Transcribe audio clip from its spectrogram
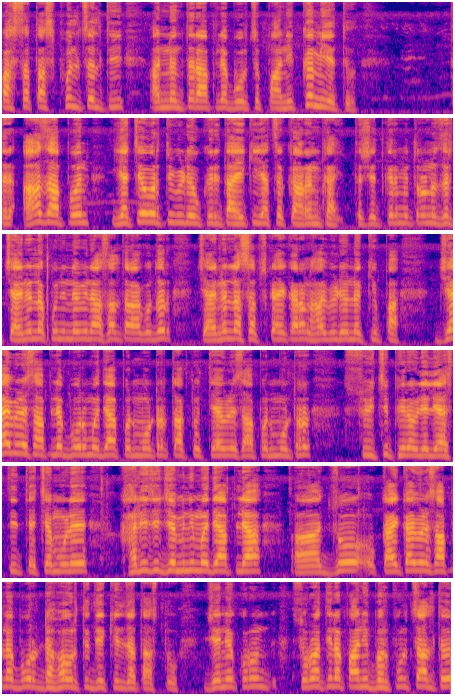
पाच सहा तास फुल चलती आणि नंतर आपल्या बोरचं पाणी कमी येतं. तर आज आपण याच्यावरती व्हिडिओ करीत आहे की याचं कारण काय. तर शेतकरी मित्रांनो जर चॅनलला कोणी नवीन असाल तर अगोदर चॅनलला सबस्क्राईब करा हा व्हिडिओ नक्की पहा. ज्या वेळेस आपल्या बोरमध्ये आपण मोटर टाकतो त्यावेळेस आपण मोटर स्विच फिरवलेली असते. त्याच्यामुळे खाली जी जमिनीमध्ये आपल्या जो काय काय वेळेस आपला बोर ढवावरती देखील जात असतो. जेणेकरून सुरुवातीला पाणी भरपूर चालतं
